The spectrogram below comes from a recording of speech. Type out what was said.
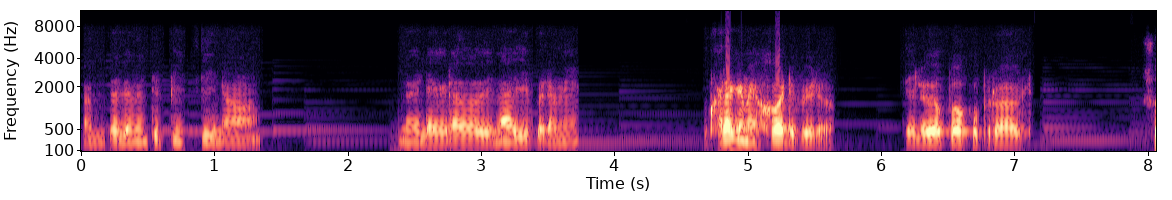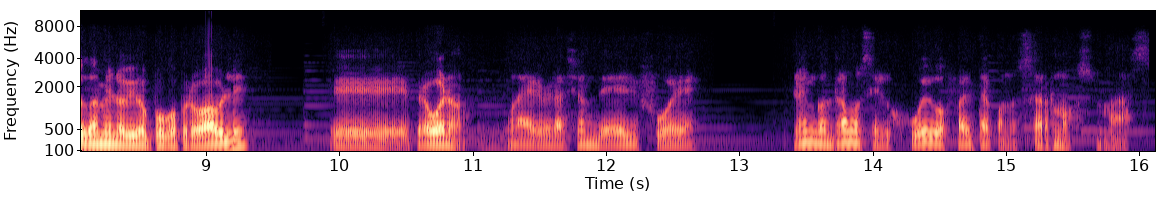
Lamentablemente Pizzi no, no es el agrado de nadie para mí. Ojalá que mejore, pero te lo veo poco probable. Yo también lo veo poco probable. Eh, pero bueno, una revelación de él fue, no encontramos el juego, falta conocernos más.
